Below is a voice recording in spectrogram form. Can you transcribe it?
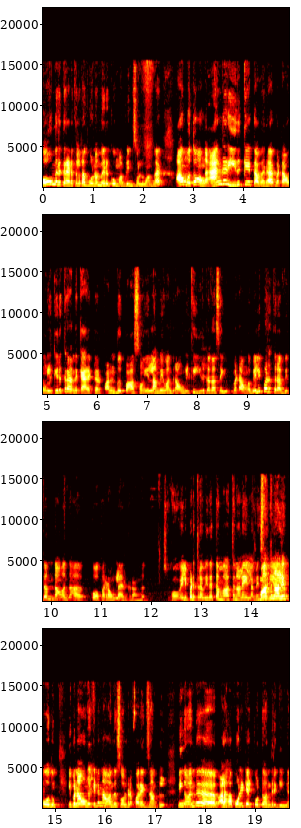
கோபம் இருக்கிற இடத்துல தான் குணம் இருக்கும் அப்படின்னு சொல்லுவாங்க. ஆக மொத்தம் அவங்க ஆங்கர் இருக்கே தவிர பட் அவங்களுக்கு இருக்கிற அந்த கேரக்டர் பண்பு பாசம் எல்லாமே வந்துட்டு அவங்களுக்கு இருக்க தான் செய்யும். பட் அவங்க வெளிப்படுத்துகிற விதம் தான் வந்து கோவப்படுறவங்களா இருக்கிறாங்க. ஸோ வெளிப்படுத்துற விதத்தை மாத்தினாலே எல்லாமே மாத்தினாலே போதும். இப்போ நான் உங்ககிட்ட நான் வந்து சொல்றேன் ஃபார் எக்ஸாம்பிள் நீங்க வந்து அழகா போனிடெயில் போட்டு வந்திருக்கீங்க.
